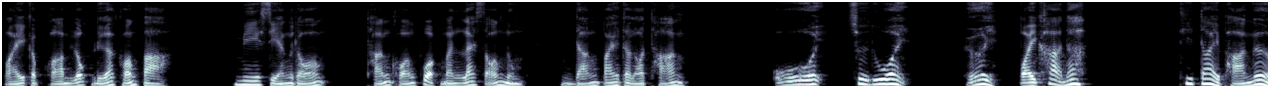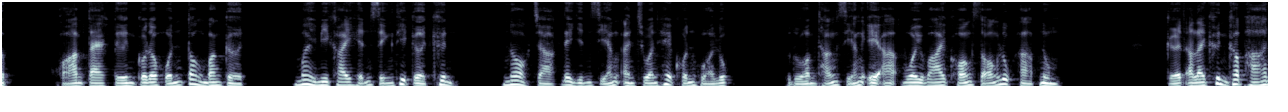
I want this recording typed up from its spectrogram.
ไปกับความลกเหลือของป่า มีเสียงร้องทั้งของพวกมันและสองหนุ่ม ดังไปตลอดทาง โอ้ยช่วยด้วย เฮ้ย ปล่อยข้านะ ที่ใต้ผาเงิบ ความแตกตื่นโกลาหลต้องบังเกิด ไม่มีใครเห็นสิ่งที่เกิดขึ้น นอกจากได้ยินเสียงอันชวนให้ขนหัวลุก รวมทั้งเสียงเอะอะโวยวายของสองลูกหาบหนุ่ม เกิดอะไรขึ้นครับพาน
